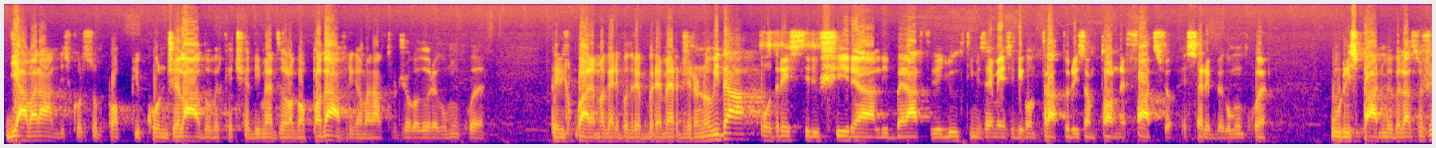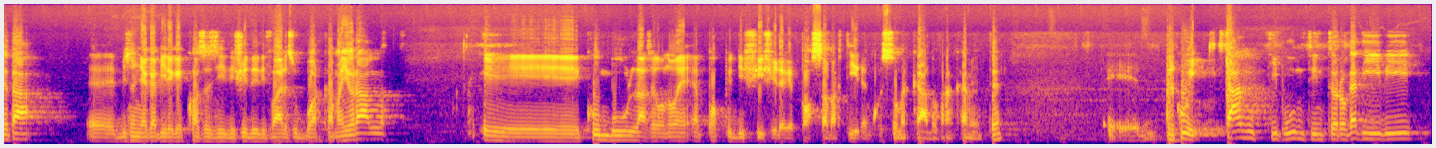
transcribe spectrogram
Di Avarà un discorso un po' più congelato perché c'è di mezzo la Coppa d'Africa, ma è un altro giocatore comunque per il quale magari potrebbero emergere novità. Potresti riuscire a liberarti degli ultimi sei mesi di contratto di Santonno e Fazio e sarebbe comunque un risparmio per la società. Eh, bisogna capire che cosa si decide di fare su Borca Majoral e Kumbulla secondo me è un po' più difficile che possa partire in questo mercato francamente. Eh, per cui tanti punti interrogativi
